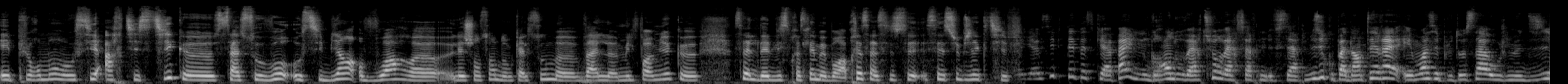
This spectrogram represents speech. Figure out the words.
et purement aussi artistique, euh, ça se vaut aussi bien, voire euh, les chansons de Kalsoum valent mille fois mieux que celles d'Elvis Presley, mais bon, après, ça, c'est subjectif. Il y a aussi peut-être parce qu'il n'y a pas une grande ouverture vers cette, cette musique ou pas d'intérêt, et moi, c'est plutôt ça où je me dis,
